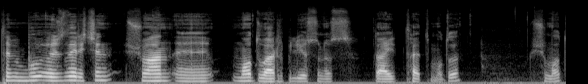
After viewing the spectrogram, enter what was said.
Tabi bu özler için şu an e, mod var biliyorsunuz. Die Tat modu. Şu mod.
